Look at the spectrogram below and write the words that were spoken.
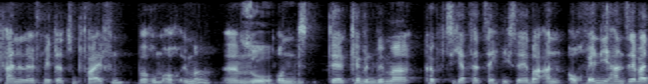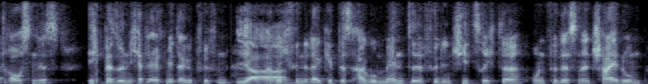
keinen Elfmeter zu pfeifen, warum auch immer. Ähm, So. Und der Kevin Wimmer köpft sich ja tatsächlich selber an. Auch wenn die Hand sehr weit draußen ist. Ich persönlich hätte Elfmeter gepfiffen. Ja, Aber ich finde, da gibt es Argumente für den Schiedsrichter und für dessen Entscheidung.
